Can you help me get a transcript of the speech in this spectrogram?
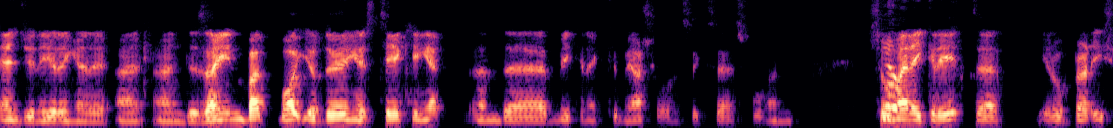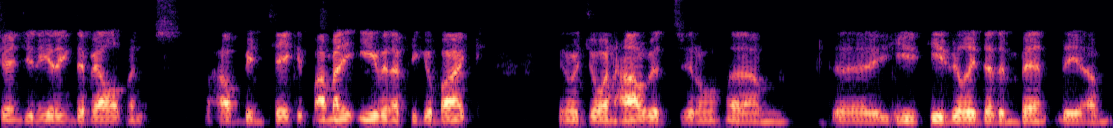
engineering and, and, and, design. But what you're doing is taking it and uh, making it commercial and successful, and so many great, uh, you know, British engineering developments have been taken. I mean, even if you go back, you know, John Harwood, you know, um, he he really did invent the um,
